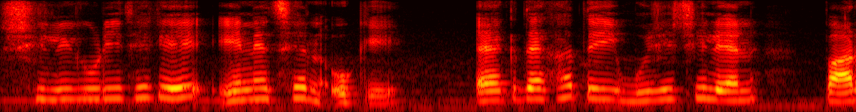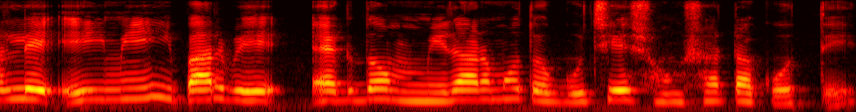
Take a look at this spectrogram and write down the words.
শিলিগুড়ি থেকে এনেছেন ওকে। এক দেখাতেই বুঝেছিলেন, পারলে এই মেয়েই পারবে একদম মীরার মতো গুছিয়ে সংসারটা করতে।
